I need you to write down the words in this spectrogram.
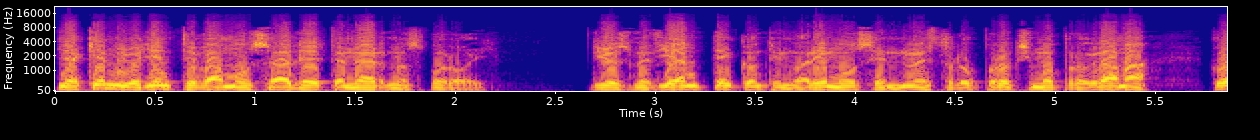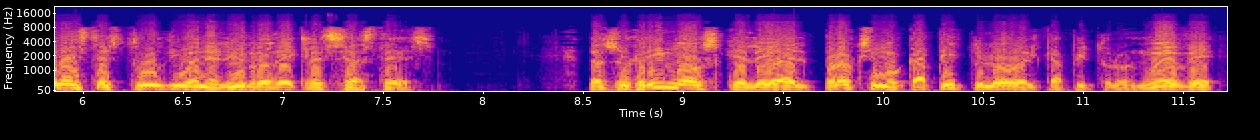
Y aquí, amigo oyente, vamos a detenernos por hoy. Dios mediante, continuaremos en nuestro próximo programa con este estudio en el libro de Eclesiastés. Le sugerimos que lea el próximo capítulo, el capítulo 9,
